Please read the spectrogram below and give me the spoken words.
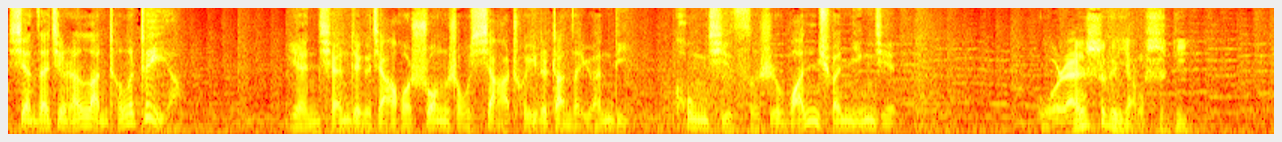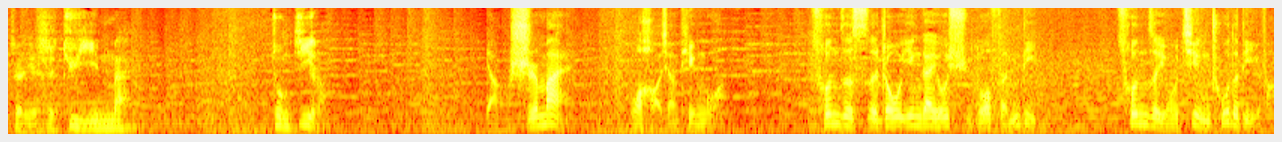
现在竟然烂成了这样。眼前这个家伙双手下垂着站在原地，空气此时完全凝结。果然是个养尸地，这里是巨阴脉。中计了，养尸脉，我好像听过。村子四周应该有许多坟地，村子有进出的地方，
